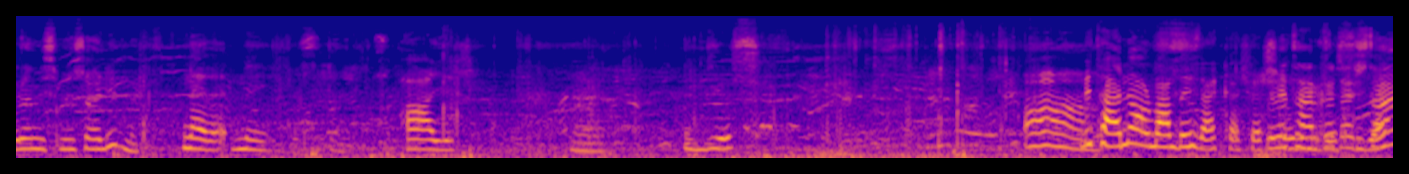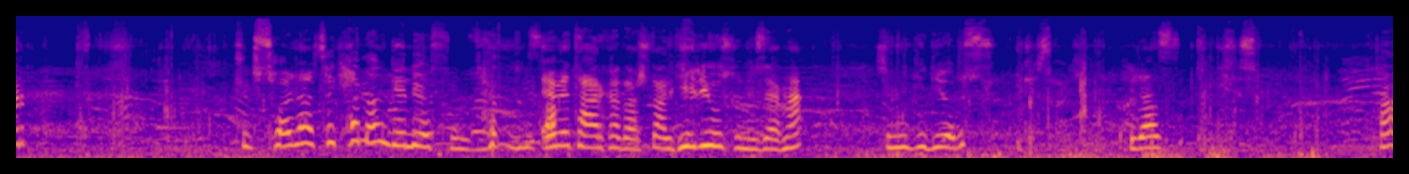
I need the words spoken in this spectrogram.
Buranın ismini söyleyeyim mi? Nere? Ne? Hayır. Gidiyoruz. Aa. Bir tane ormandayız arkadaşlar. Evet Söyleyeyim arkadaşlar. Çünkü söylersek hemen geliyorsunuz. Evet arkadaşlar geliyorsunuz hemen. Şimdi gidiyoruz. Biraz ha?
